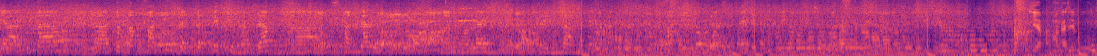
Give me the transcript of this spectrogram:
ya kita uh, tetap patuh dan tertib terhadap uh, standar yang ditetapkan oleh pemerintah. Bagaimana kita mengelola dan membuat supaya tidak memberikan pencemaran Siap, makasih Bu.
